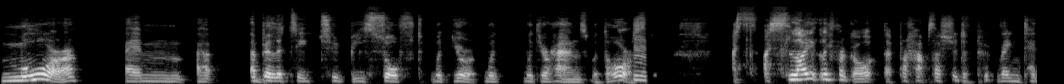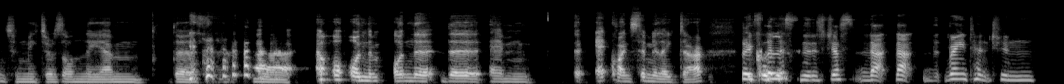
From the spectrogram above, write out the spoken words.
more um uh, ability to be soft with your with with your hands with the horse Mm. I, I slightly forgot that perhaps i should have put rein tension meters on the um the uh, on the on the the um equine simulator So for the listeners, just that that rein tension,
